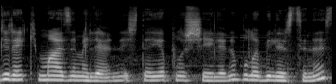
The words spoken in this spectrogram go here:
direkt malzemelerini işte yapılış şeylerini bulabilirsiniz.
